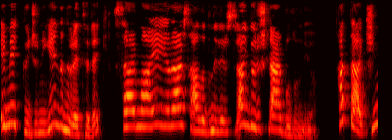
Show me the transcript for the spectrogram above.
emek gücünü yeniden üreterek sermayeye yarar sağladığını ileri süren görüşler bulunuyor. Hatta kimi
